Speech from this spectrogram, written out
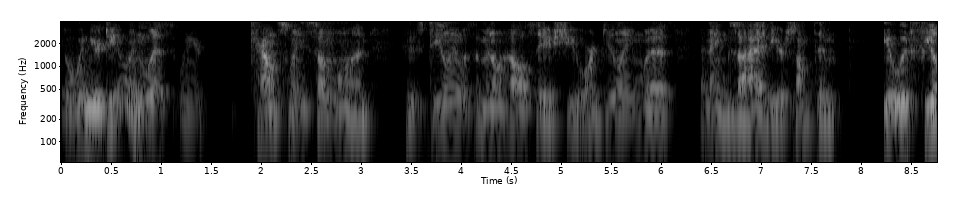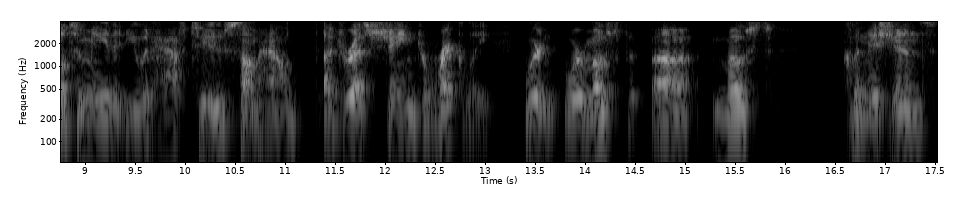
But when you're dealing with, when you're counseling someone who's dealing with a mental health issue or dealing with an anxiety or something, it would feel to me that you would have to somehow address shame directly, where where most uh, most clinicians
